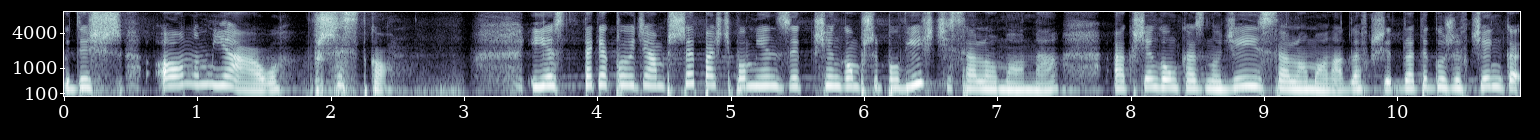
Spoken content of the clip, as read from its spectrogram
gdyż On miał wszystko. I jest, tak jak powiedziałam, przepaść pomiędzy Księgą Przypowieści Salomona a Księgą Kaznodziei Salomona, dlatego że w, księga,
